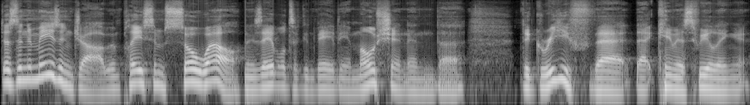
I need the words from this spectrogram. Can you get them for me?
does an amazing job and plays him so well and is able to convey the emotion and the the grief that that Kim is feeling,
